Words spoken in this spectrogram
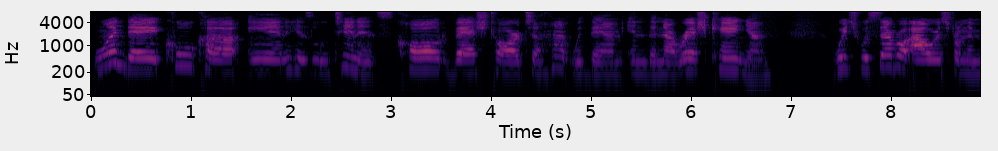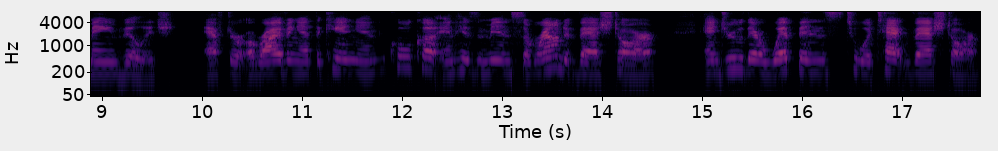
One day, Kulka and his lieutenants called Vashtar to hunt with them in the Naresh Canyon, which was several hours from the main village. After arriving at the canyon, Kulka and his men surrounded Vashtar and drew their weapons to attack Vashtar.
